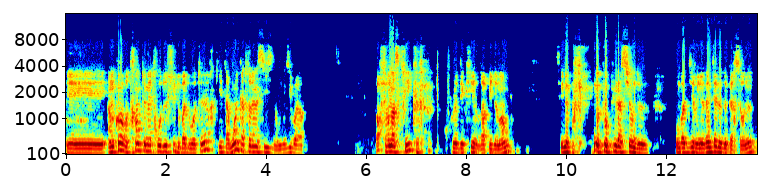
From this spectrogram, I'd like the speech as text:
Et encore 30 mètres au-dessus de Badwater, qui est à moins 86, donc nous y voilà. Alors Furnace Creek, pour le décrire rapidement, c'est une, population de, on va dire, une vingtaine de personnes,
